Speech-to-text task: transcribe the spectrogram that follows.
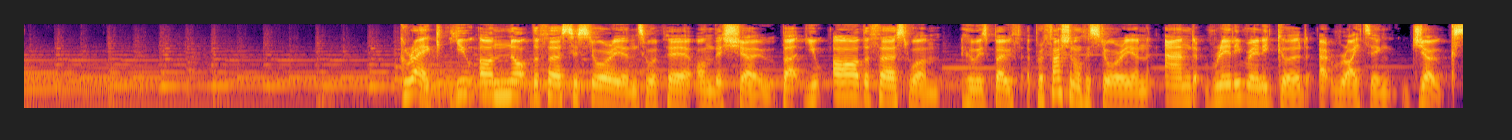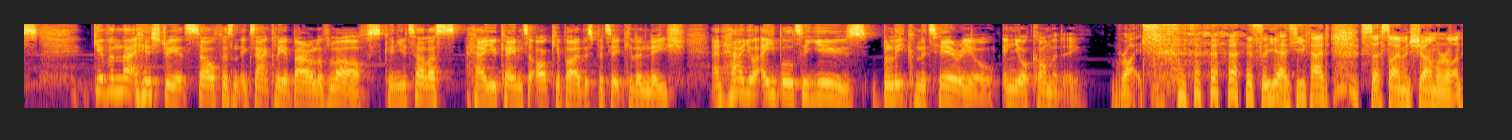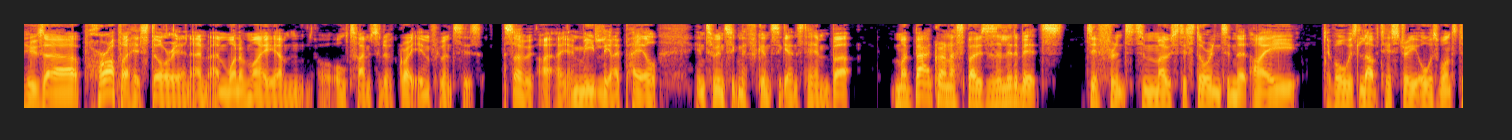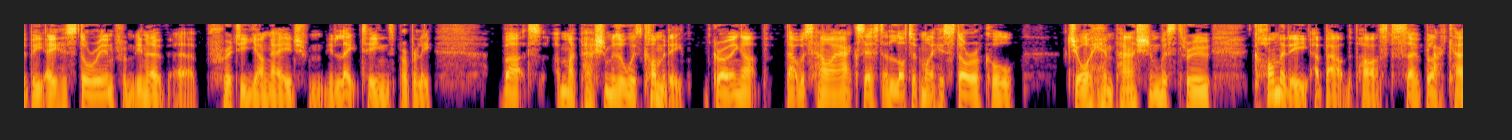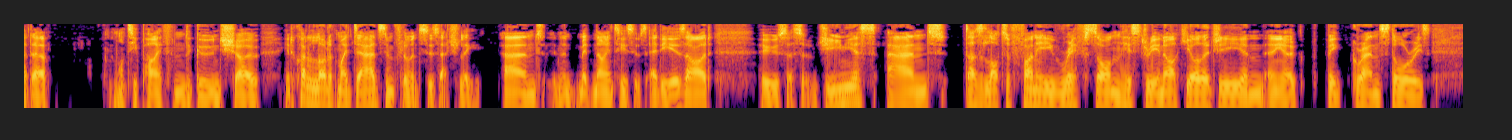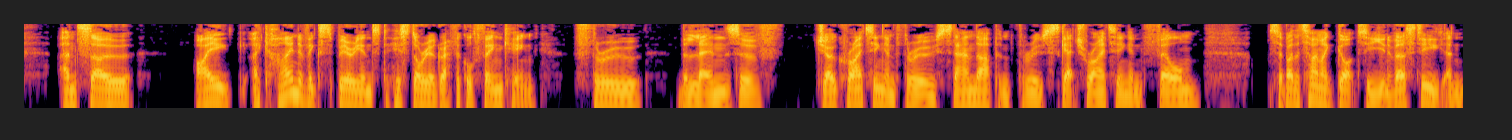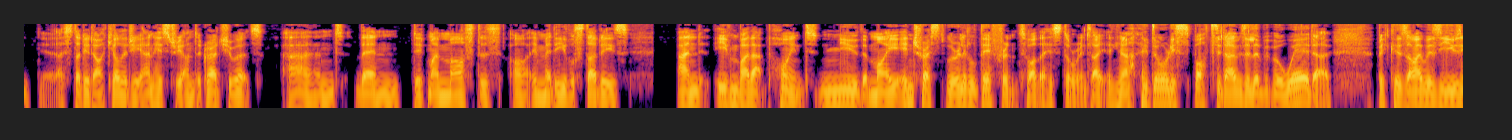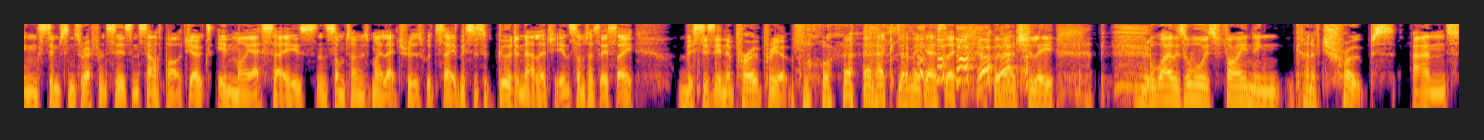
Greg, you are not the first historian to appear on this show, but you are the first one who is both a professional historian and really, really good at writing jokes. Given that history itself isn't exactly a barrel of laughs, can you tell us how you came to occupy this particular niche and how you're able to use bleak material in your comedy? Right. so yes, you've had Sir Simon Schama on, who's a proper historian and, and one of my um, all-time sort of great influences. So I, I, immediately I pale into insignificance against him. But my background, I suppose, is a little bit different to most historians in that I have always loved history, always wanted to be a historian from, you know, a pretty young age, from late teens probably. But my passion was always comedy. Growing up, that was how I accessed a lot of my historical joy and passion was through comedy about the past. So Blackadder, Monty Python, The Goon Show, you know, quite a lot of my dad's influences actually. And in the mid 90s, it was Eddie Izzard, who's a sort of genius and does lots of funny riffs on history and archaeology and, and you know, big grand stories. And so I, I kind of experienced historiographical thinking through the lens of joke writing and through stand up and through sketch writing and film. So by the time I got to university and I studied archaeology and history undergraduate and then did my master's uh, in medieval studies and even by that point knew that my interests were a little different to other historians. I, you know, I'd already spotted I was a little bit of a weirdo because I was using Simpsons references and South Park jokes in my essays. And sometimes my lecturers would say, this is a good analogy. And sometimes they say, this is inappropriate for an academic essay. But actually, but I was always finding kind of tropes and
